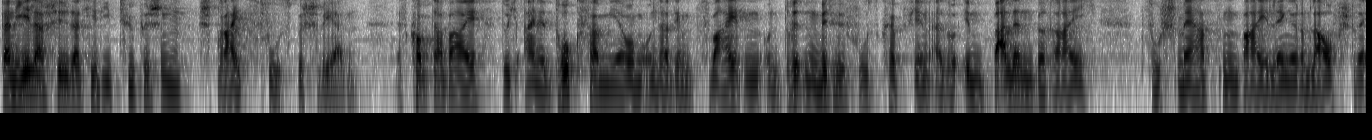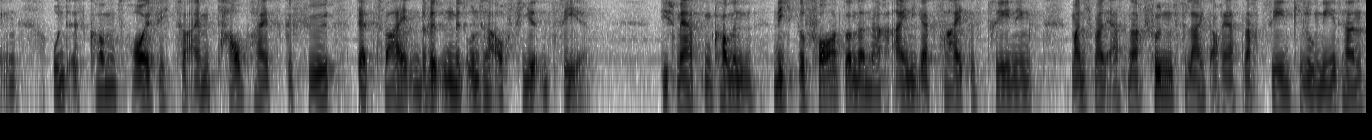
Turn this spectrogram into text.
Daniela schildert hier die typischen Spreizfußbeschwerden. Es kommt dabei durch eine Druckvermehrung unter dem zweiten und dritten Mittelfußköpfchen, also im Ballenbereich, zu Schmerzen bei längeren Laufstrecken und es kommt häufig zu einem Taubheitsgefühl der zweiten, dritten, mitunter auch vierten Zehe. Die Schmerzen kommen nicht sofort, sondern nach einiger Zeit des Trainings, manchmal erst nach fünf, vielleicht auch erst nach zehn Kilometern,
